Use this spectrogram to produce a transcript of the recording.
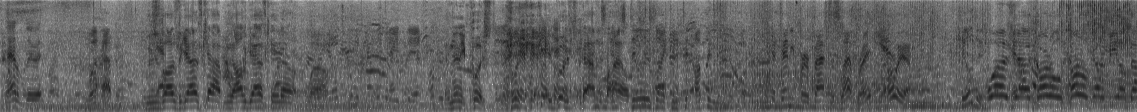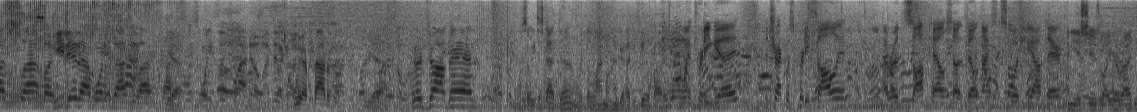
that'll do it. What happened? We just lost the gas cap and all the gas came out. Wow. And then he pushed. he pushed half a And mile. still is like cont- up in contending for a fastest lap, right? Yeah. Oh yeah. Killed it. Was yeah, Carl Carl's got a beat up fastest lap, but he did have one of the fastest laps. Yeah. We are proud of him. Yeah. Good job, man. So we just got done with the Lime 100. How do you feel about it? It went pretty good. The truck was pretty solid. I rode the soft tail, so it felt nice and squishy out there. Any issues while you're riding?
